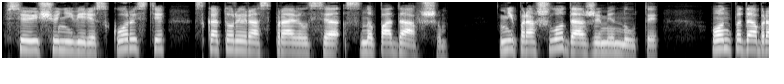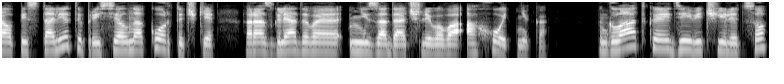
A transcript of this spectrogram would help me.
все еще не веря скорости, с которой расправился с нападавшим. Не прошло даже минуты. Он подобрал пистолет и присел на корточки, разглядывая незадачливого охотника. Гладкое девичье лицо,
